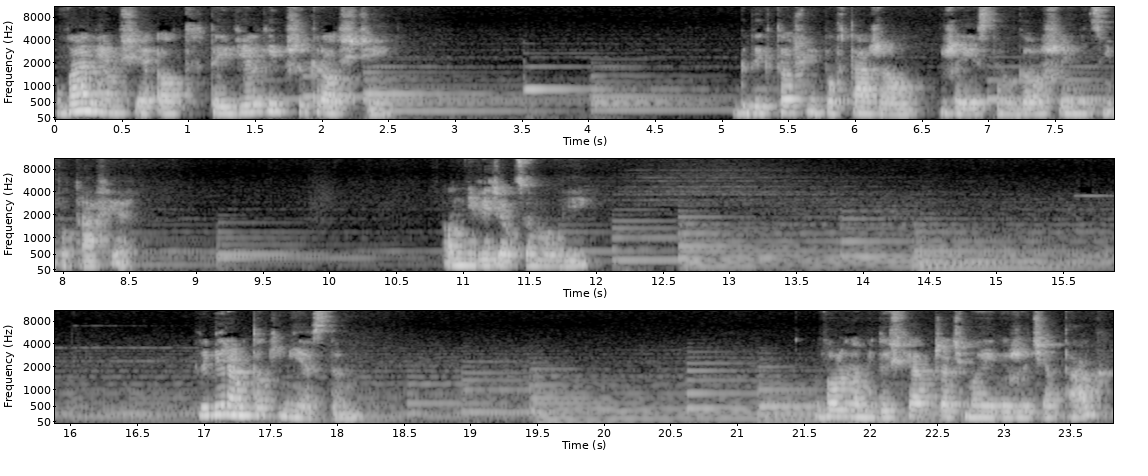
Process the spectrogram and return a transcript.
Uwalniam się od tej wielkiej przykrości, gdy ktoś mi powtarzał, że jestem gorszy i nic nie potrafię. On nie wiedział, co mówi. Wybieram to, kim jestem. Wolno mi doświadczać mojego życia tak,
